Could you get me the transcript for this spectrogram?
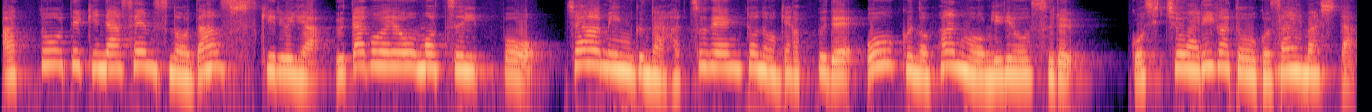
圧倒的なセンスのダンススキルや歌声を持つ一方、チャーミングな発言とのギャップで多くのファンを魅了する。ご視聴ありがとうございました。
